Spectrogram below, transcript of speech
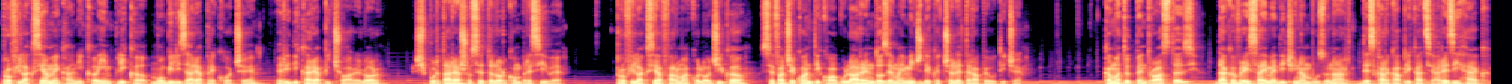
Profilaxia mecanică implică mobilizarea precoce, ridicarea picioarelor, și purtarea șosetelor compresive. Profilaxia farmacologică se face cu anticoagulare în doze mai mici decât cele terapeutice. Cam atât pentru astăzi. Dacă vrei să ai medicina în buzunar, descarcă aplicația ReziHack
